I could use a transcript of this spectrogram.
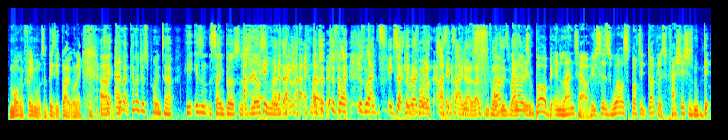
Morgan Freeman was a busy bloke, wasn't he? Um, can, can, I, can I just point out he isn't the same person as Nelson Mandela. yeah, I, I just, just want, just want to exactly the, the point. I, exactly. I know that's the point um, he's making. Hello to Bob in Lantau who says, "Well spotted, Douglas. Fascism did,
